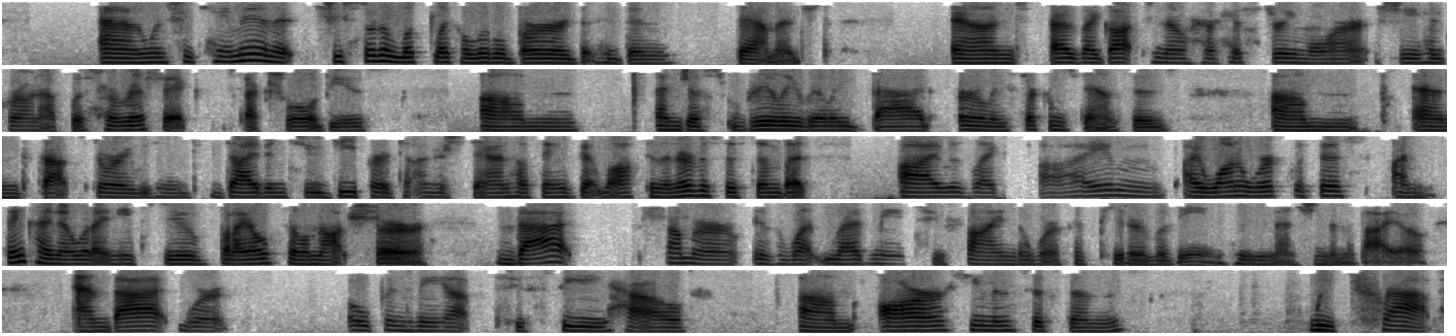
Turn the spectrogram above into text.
And when she came in, it she sort of looked like a little bird that had been damaged. And as I got to know her history more, she had grown up with horrific sexual abuse um, and just really, really bad early circumstances. Um, and that story we can dive into deeper to understand how things get locked in the nervous system. But I was like, I'm I want to work with this. I think I know what I need to do, but I also am not sure. That summer is what led me to find the work of Peter Levine, who you mentioned in the bio. And that work opened me up to see how um, our human systems, we trap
